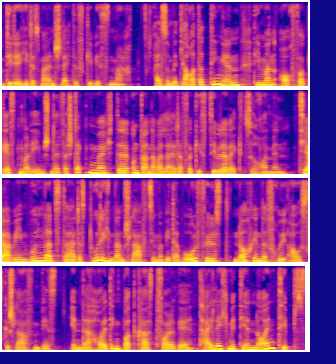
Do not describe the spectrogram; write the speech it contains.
die dir jedes Mal ein schlechtes Gewissen macht. Also mit lauter Dingen, die man auch vor Gästen mal eben schnell verstecken möchte und dann aber leider vergisst, sie wieder wegzuräumen. Tja, wen wundert's da, dass du dich in deinem Schlafzimmer weder wohlfühlst, noch in der Früh ausgeschlafen bist? In der heutigen Podcast-Folge teile ich mit dir neun Tipps,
